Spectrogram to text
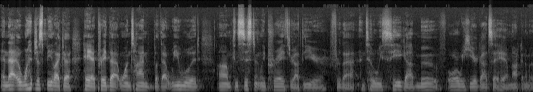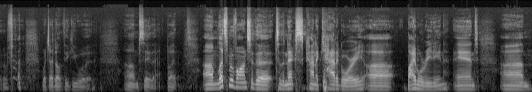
And that it wouldn't just be like a, hey, I prayed that one time, but that we would um, consistently pray throughout the year for that until we see God move or we hear God say, hey, I'm not going to move, which I don't think He would um, say that. But um, let's move on to the, to the next kind of category uh, Bible reading. And um,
